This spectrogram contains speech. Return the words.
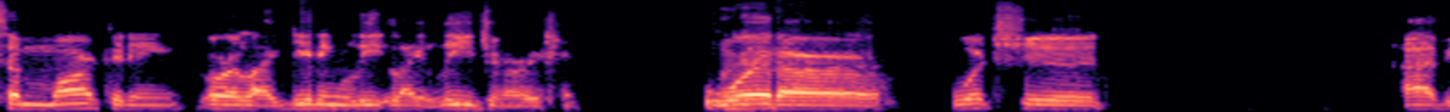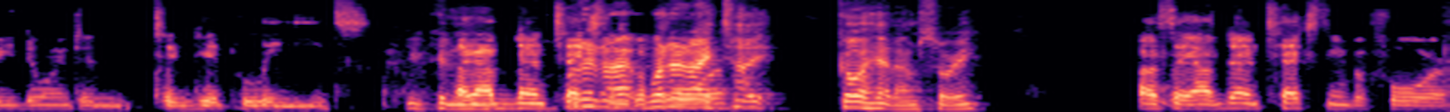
to marketing or like getting lead like lead generation, what are what should I'd be doing to to get leads. You can, Like I've done did I, texting what did I tell you? Go ahead, I'm sorry. I'll say I've done texting before.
